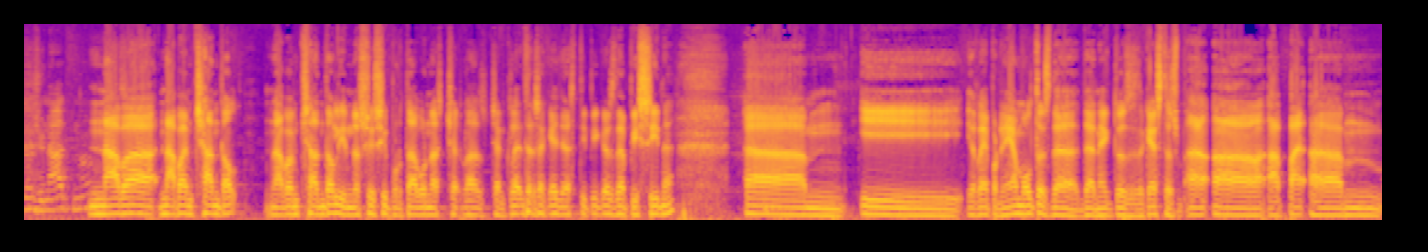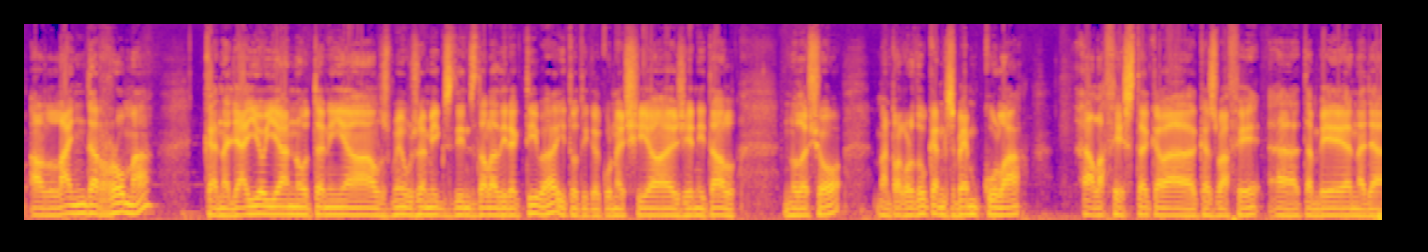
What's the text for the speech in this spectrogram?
Lesionat, no? anava, anava amb xandall, anava amb xandall i no sé si portava unes les xancletes aquelles típiques de piscina um, i, i res, però n'hi ha moltes de- d'anècdotes d'aquestes a l'any de Roma que en allà jo ja no tenia els meus amics dins de la directiva i tot i que coneixia gent i tal no d'això, me'n recordo que ens vam colar a la festa que, que es va fer eh, també en allà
